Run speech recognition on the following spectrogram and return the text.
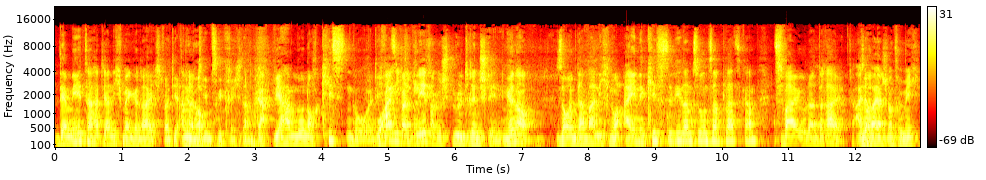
der Meter hat ja nicht mehr gereicht, was die anderen Genau. Teams gekriegt haben. Ja. Wir haben nur noch Kisten geholt. Wo Ich weiß eigentlich nicht, die Gläser gespült drinstehen. Genau. So, und da war nicht nur eine Kiste, die dann zu unserem Platz kam, zwei oder drei. Eine war ja schon für mich.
